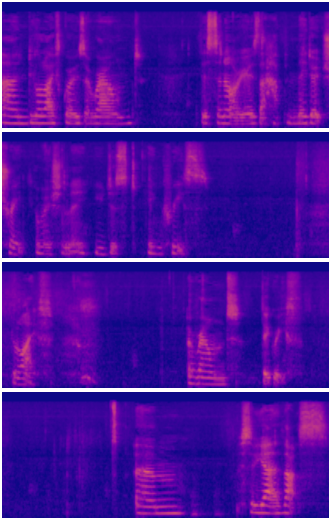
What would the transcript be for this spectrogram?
and your life grows around the scenarios that happen. They don't shrink emotionally, you just increase your life around the grief. Um, so yeah, that's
